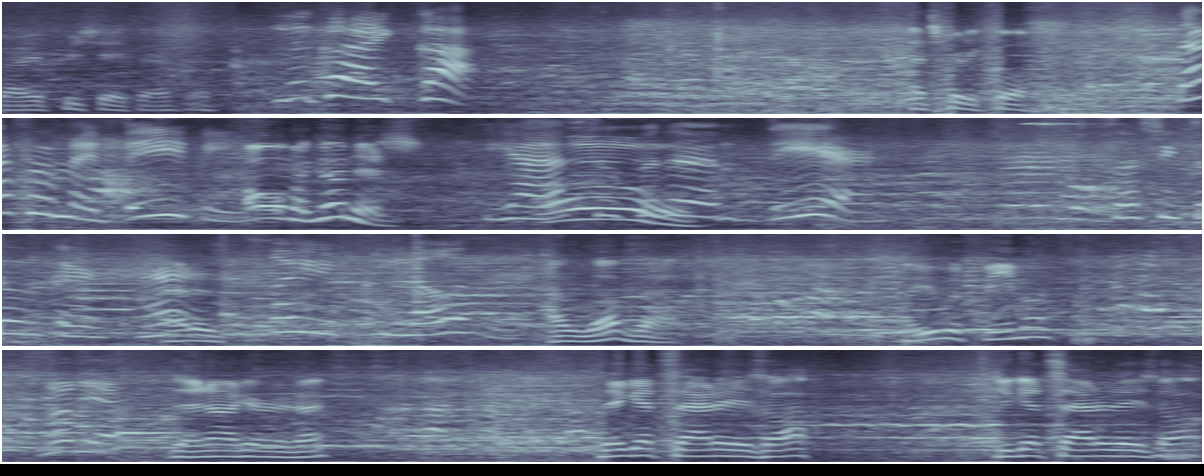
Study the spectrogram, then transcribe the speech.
I appreciate that. Look what I got. That's pretty cool. That's for my baby. Oh my goodness! Yeah, Oh. to put it in there. So she don't get hurt. That is- So you close it. I love that. Are you with FEMA? Not yet. They're not here today? They get Saturdays off? Do you get Saturdays off?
